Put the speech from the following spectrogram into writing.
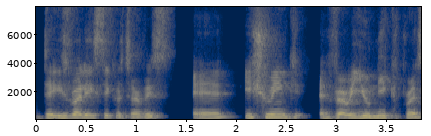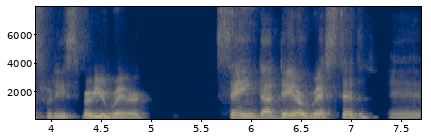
the Israeli Secret Service uh, issuing a very unique press release, very rare, saying that they arrested uh,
